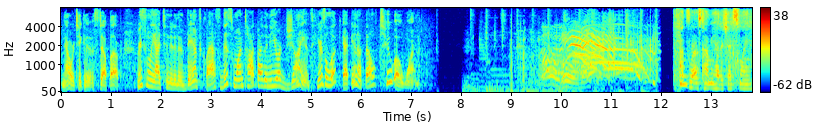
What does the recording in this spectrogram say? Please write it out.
Now we're taking it a step up. Recently, I attended an advanced class, this one taught by the New York Giants. Here's a look at NFL 201. When's the last time you had a check swing?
